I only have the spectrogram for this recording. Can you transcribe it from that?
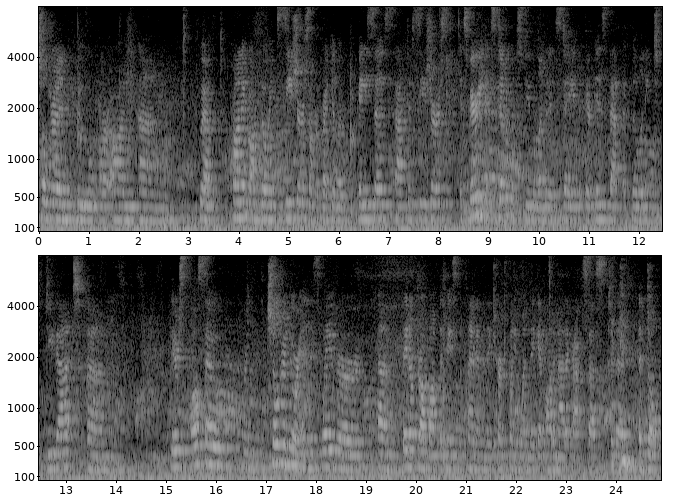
children who are on, um, who have chronic ongoing seizures on a regular basis, active seizures. It's very, it's difficult to do the limited stay, but there is that ability to do that. Um, there's also, for children who are in this waiver, um, they don't drop off the face of the planet when they turn twenty-one, they get automatic access to the adult.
